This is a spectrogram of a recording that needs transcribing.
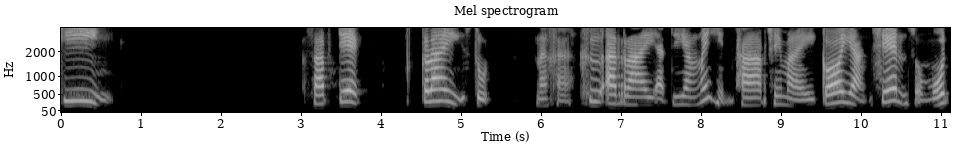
ที่ subject ใกล้สุดนะคะ คืออะไรอาจจะยังไม่เห็นภาพใช่ไหม ก็อย่างเช่นสมมุติ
